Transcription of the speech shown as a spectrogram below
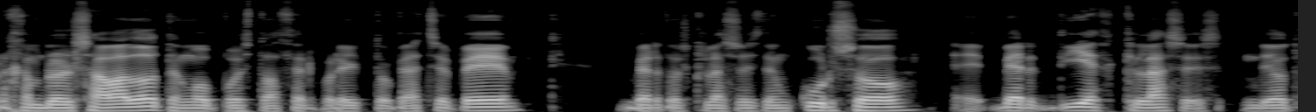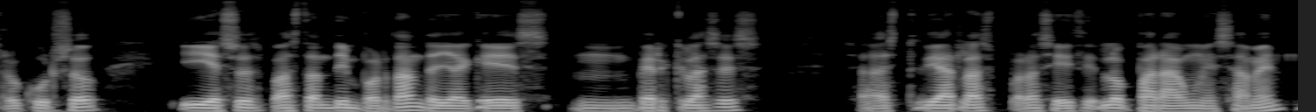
Por ejemplo, el sábado tengo puesto a hacer proyecto PHP, ver dos clases de un curso, eh, ver 10 clases de otro curso, y eso es bastante importante, ya que es mm, ver clases, o sea, estudiarlas, por así decirlo, para un examen.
